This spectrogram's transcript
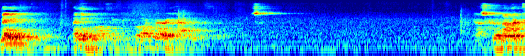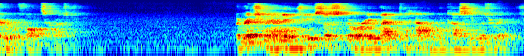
Many people, many wealthy people are very happy with their lives. Ask you another true or false question. The rich man in Jesus' story went to hell because he was rich.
